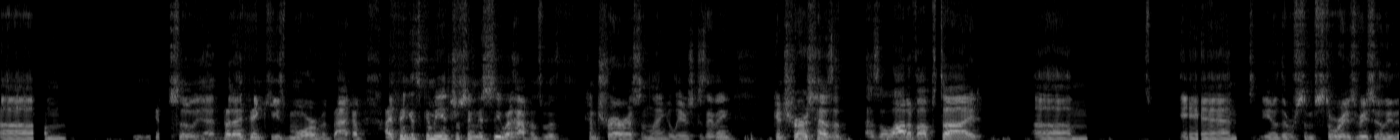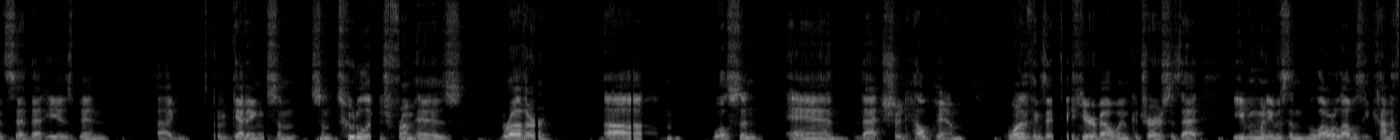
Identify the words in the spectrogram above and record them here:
Um, so, uh, but I think he's more of a backup. I think it's going to be interesting to see what happens with Contreras and Langeliers because I think Contreras has a has a lot of upside. Um, and you know, there were some stories recently that said that he has been uh, sort of getting some some tutelage from his brother um, Willson, and that should help him. One of the things I did hear about William Contreras is that even when he was in the lower levels, he kind of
